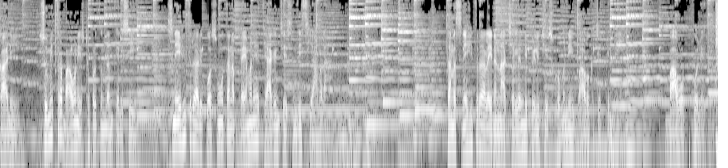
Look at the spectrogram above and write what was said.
కానీ సుమిత్ర బావను ఇష్టపడుతుందని తెలిసి స్నేహితురాలి కోసం తన ప్రేమనే త్యాగం చేసింది శ్యామల. తన స్నేహితురాలైన నా చెల్లెల్ని పెళ్ళి చేసుకోమని బావకు చెప్పింది. బావ ఒప్పుకోలేదు.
